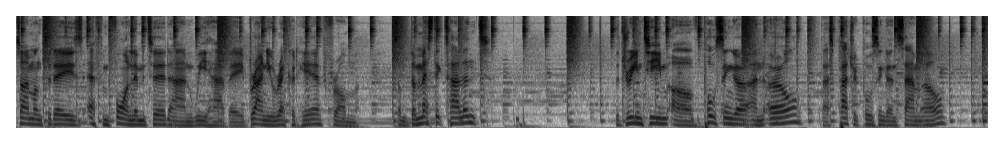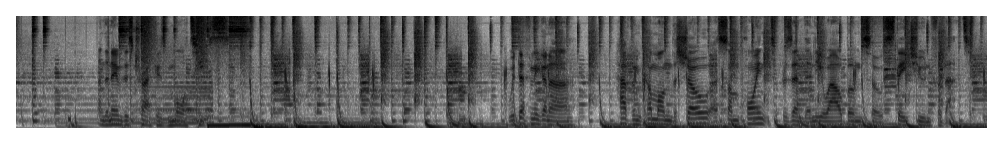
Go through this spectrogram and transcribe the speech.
time on today's FM4 Unlimited, and we have a brand new record here from some domestic talent. The dream team of Pulsinger and Irl. That's Patrick Pulsinger and Sam Irl. And the name of this track is Mortis. We're definitely gonna have them come on the show at some point to present their new album, so stay tuned for that.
